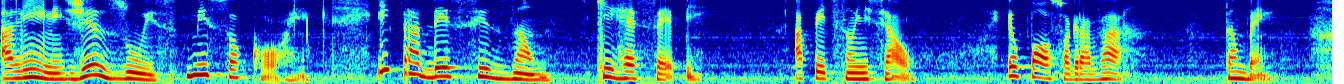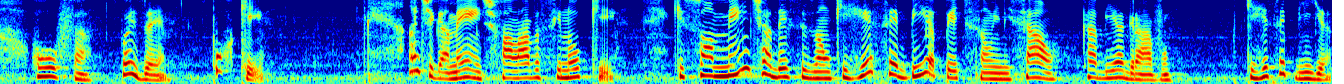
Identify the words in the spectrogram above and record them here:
Aline, Jesus, me socorre. E para a decisão que recebe a petição inicial, eu posso agravar? Também. Ufa, pois é. Por quê? Antigamente falava-se no quê? Que somente a decisão que recebia a petição inicial cabia agravo. Que recebia.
